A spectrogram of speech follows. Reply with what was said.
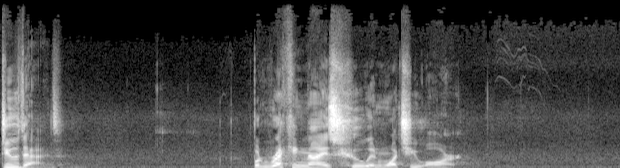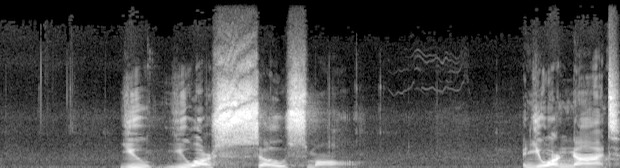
Do that. But recognize who and what you are. You, you are so small, and you are not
